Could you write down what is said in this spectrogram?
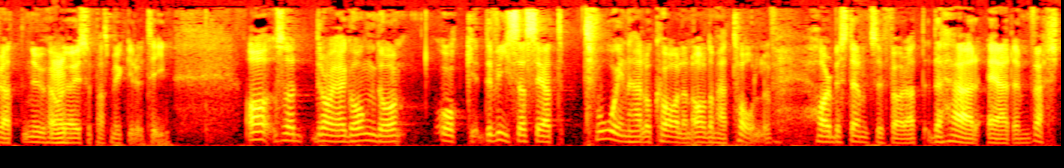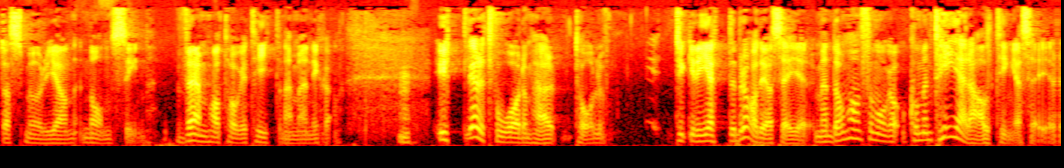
för att nu har mm. jag ju så pass mycket rutin. Ja, så drar jag igång då och det visar sig att två i den här lokalen av de här tolv har bestämt sig för att det här är den värsta smörjan någonsin. Vem har tagit hit den här människan? Mm. Ytterligare två av de här tolv tycker det är jättebra det jag säger, men de har en förmåga att kommentera allting jag säger.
